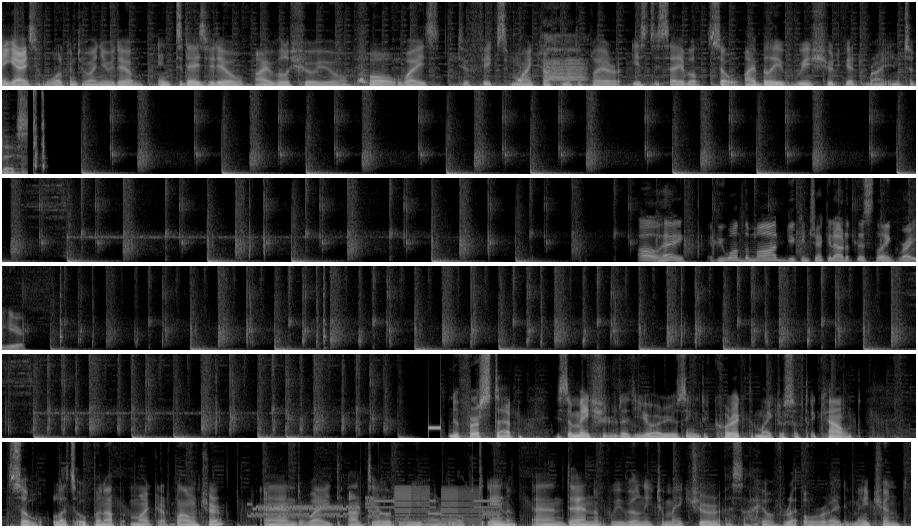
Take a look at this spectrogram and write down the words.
Hey guys, welcome to my new video. In today's video, I will show you 4 ways to fix Minecraft multiplayer is disabled. So, I believe we should get right into this. Oh, hey, if you want the mod, you can check it out at this link right here. The first step is to make sure that you are using the correct Microsoft account. So let's open up Minecraft Launcher and wait until we are logged in and then we will need to make sure as I have already mentioned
